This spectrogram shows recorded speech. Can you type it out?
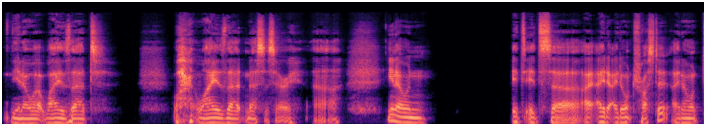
you know, what, why is that, why, why is that necessary? Uh, you know, and it's, it's, uh, I, I, I don't trust it. I don't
